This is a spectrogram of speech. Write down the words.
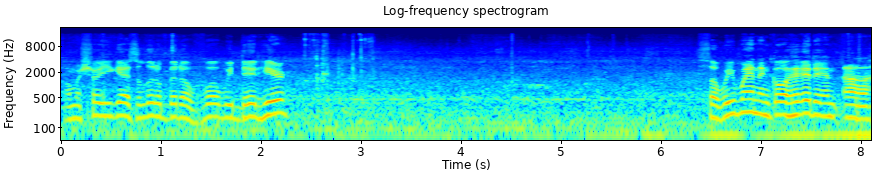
I'm gonna show you guys a little bit of what we did here. So we went and go ahead and uh,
